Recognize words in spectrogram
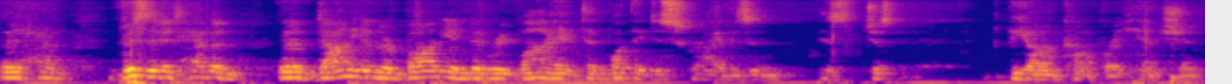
that have visited heaven, that have died in their body and been revived, and what they describe is, in, is just beyond comprehension.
